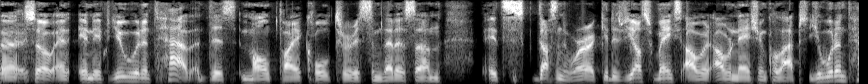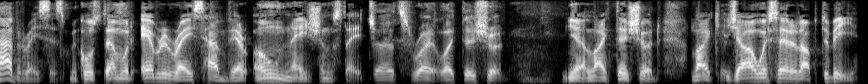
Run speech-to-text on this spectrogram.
Uh, so, and, and if you wouldn't have this multiculturalism that is um, it doesn't work. It is just makes our our nation collapse. You wouldn't have racism because then would every race have their own nation state? That's right, like they should. Yeah, like they should. Like Okay. Yahweh set it up to be.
